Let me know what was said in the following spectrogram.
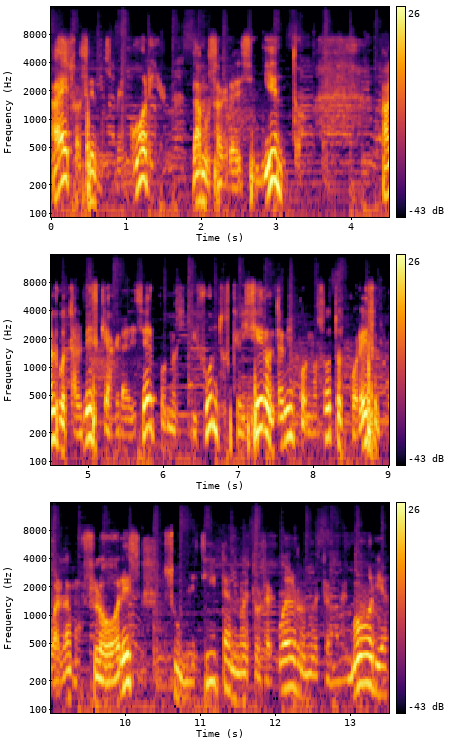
A eso hacemos memoria, damos agradecimiento. Algo tal vez que agradecer por nuestros difuntos que hicieron también por nosotros, por eso guardamos flores, su mesita, nuestros recuerdos, nuestra memoria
